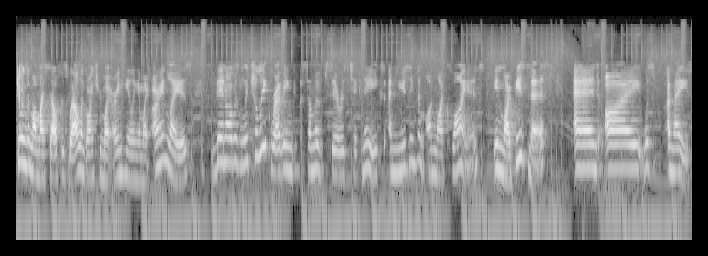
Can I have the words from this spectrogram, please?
doing them on myself as well and going through my own healing and my own layers, then I was literally grabbing some of Sarah's techniques and using them on my clients in my business. And I was amazed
